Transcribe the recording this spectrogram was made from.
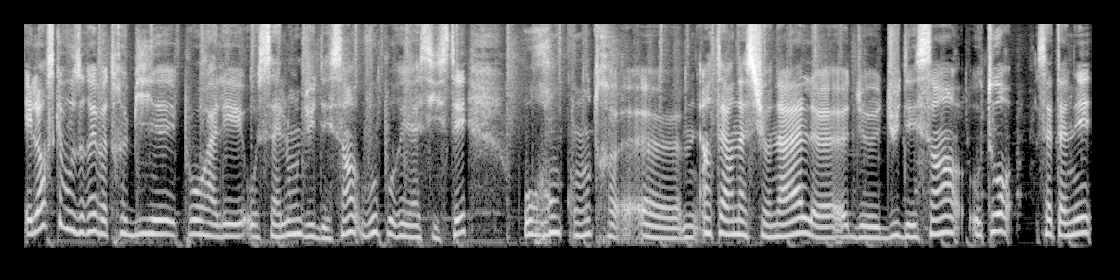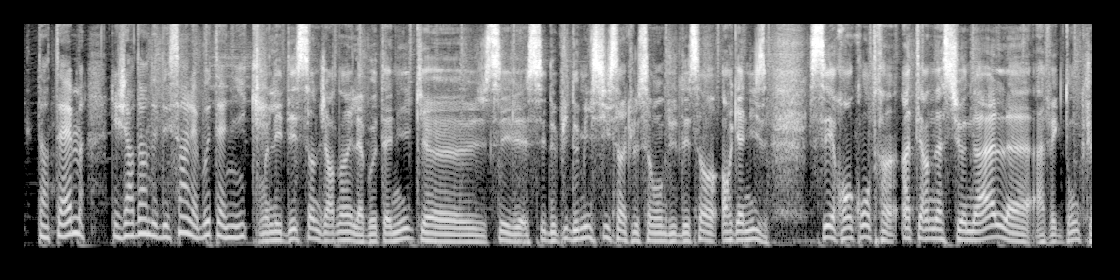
Et lorsque vous aurez votre billet pour aller au salon du dessin, vous pourrez assister aux rencontres euh, internationales euh, du dessin autour cette année d'un thème, les jardins de dessin et la botanique. Les dessins de jardin et la botanique, euh, c'est depuis 2006 hein, que le Salon du dessin organise ces rencontres internationales avec donc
